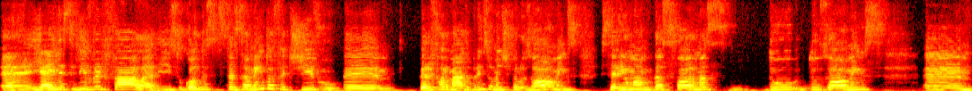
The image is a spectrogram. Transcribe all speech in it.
É, e aí nesse livro ele fala isso, quanto esse distanciamento afetivo é, performado principalmente pelos homens, seria uma das formas do, dos homens é,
